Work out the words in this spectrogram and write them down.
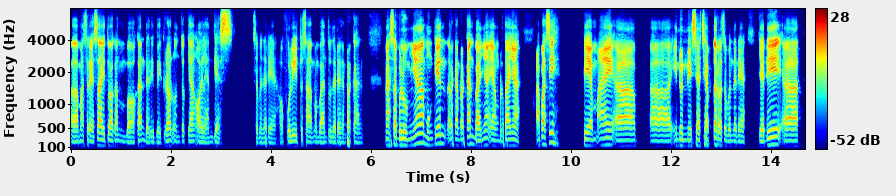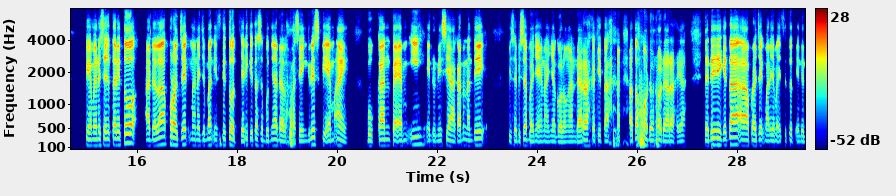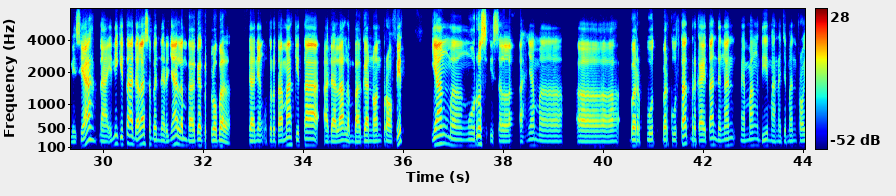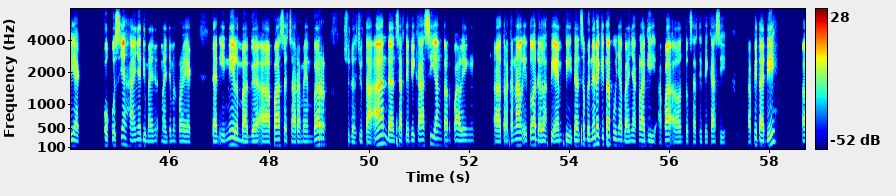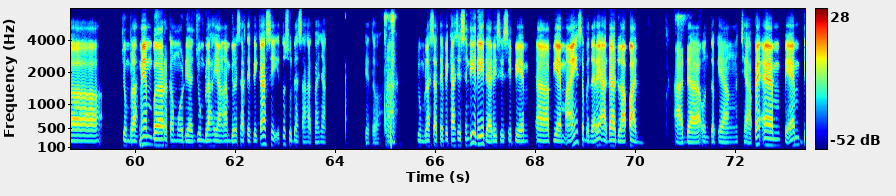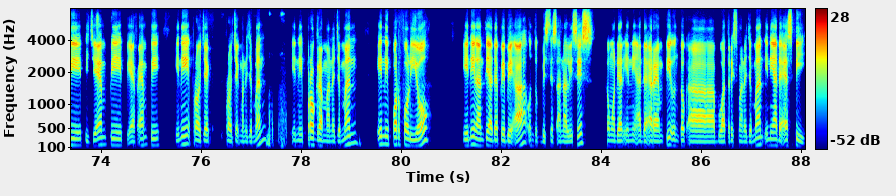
uh, Mas Reza itu akan membawakan dari background untuk yang oil and gas sebenarnya. Hopefully itu sangat membantu dari rekan-rekan. Nah sebelumnya mungkin rekan-rekan banyak yang bertanya apa sih PMI uh, uh, Indonesia chapter sebenarnya. Jadi uh, PMI Indonesia Chapter itu adalah Project Management Institute. Jadi kita sebutnya adalah bahasa Inggris PMI, bukan PMI Indonesia karena nanti bisa-bisa banyak yang nanya golongan darah ke kita atau mau donor darah ya. Jadi kita uh, Project Management Institute Indonesia. Nah, ini kita adalah sebenarnya lembaga global dan yang terutama kita adalah lembaga non-profit yang mengurus istilahnya me, uh, berput, berkutat berkaitan dengan memang di manajemen proyek fokusnya hanya di manajemen proyek. Dan ini lembaga apa secara member sudah jutaan dan sertifikasi yang terpaling uh, terkenal itu adalah PMP dan sebenarnya kita punya banyak lagi apa uh, untuk sertifikasi. Tapi tadi jumlah member kemudian jumlah yang ambil sertifikasi itu sudah sangat banyak gitu. Nah, jumlah sertifikasi sendiri dari sisi PM, PMI sebenarnya ada delapan ada untuk yang CAPM, PMP, PGMP, PFMP. Ini project project management, ini program manajemen, ini portfolio, ini nanti ada PBA untuk bisnis analisis, kemudian ini ada RMP untuk uh, buat risk management, ini ada SP,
